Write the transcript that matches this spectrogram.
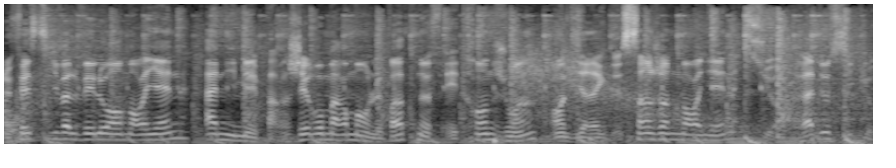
Le festival vélo en Maurienne, animé par Jérôme Armand le 29 et 30 juin, en direct de Saint-Jean-de-Maurienne sur Radio Cyclo.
